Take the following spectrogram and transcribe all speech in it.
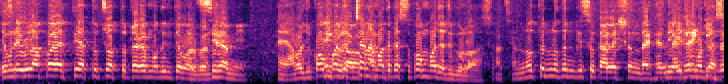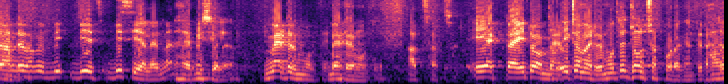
যেমন এগুলো আপনার তিয়াত্তর চুয়াত্তর টাকার মধ্যে দিতে পারবেন। সিরামিক হ্যাঁ আবার যদি কম বাজেট চান আমাদের কাছে কম বাজেটগুলো আছে। আচ্ছা নতুন নতুন কিছু কালেকশন এটার এটা মধ্যে আছে ব্র্যান্ডের হবে বিসিএল এর না? হ্যাঁ বিসিএল ম্যাটের মধ্যে? ব্যাটের মধ্যে। আচ্ছা আচ্ছা। এই একটা এটাও এটা ম্যাটের মধ্যে জলছাপ করা কিন্তু এটা হাতে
